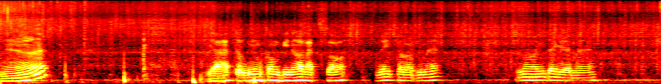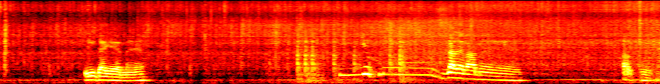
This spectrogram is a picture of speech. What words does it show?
Nie? Ja to umiem kombinować, co? No i co robimy? No i dajemy. I dajemy. Juhu! Zalewamy. O kurde.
